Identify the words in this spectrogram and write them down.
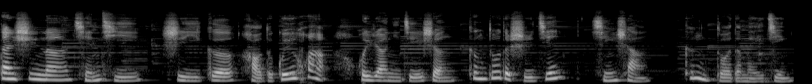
但是呢，前提是一个好的规划会让你节省更多的时间，欣赏更多的美景。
